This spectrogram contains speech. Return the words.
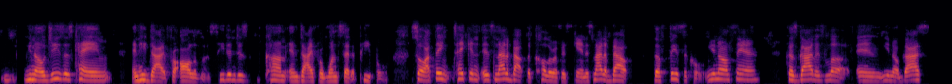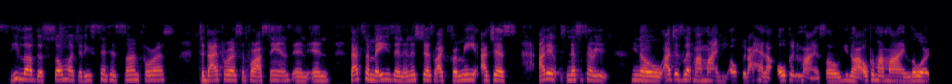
you know, Jesus came and he died for all of us. He didn't just come and die for one set of people. So I think taking it's not about the color of his skin. It's not about the physical. You know what I'm saying? Because God is love, and you know, God He loved us so much that He sent His Son for us to die for us and for our sins, and and that's amazing. And it's just like for me, I just I didn't necessarily you know, I just let my mind be open. I had an open mind. So, you know, I opened my mind, Lord,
